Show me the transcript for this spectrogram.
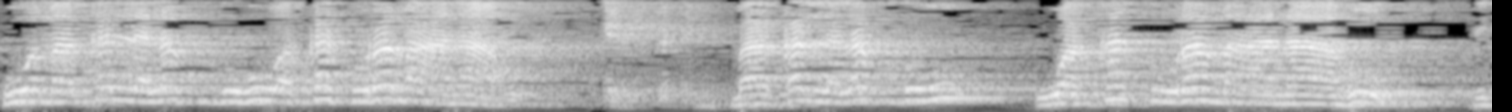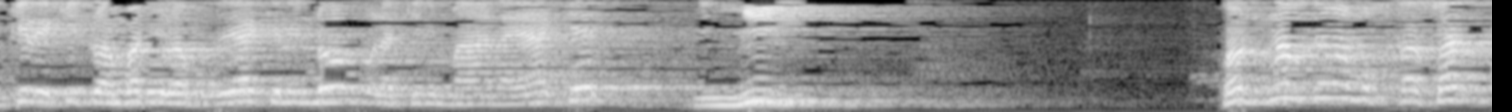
huwa ma kalla lafdhuhu wa kathura maanahu. Ma kalla lafdhuhu wa kathura maanahu. Ni kile kitu ambacho lafdhi yake ni ndogo lakini maana yake ni nyingi. Kwa tunaposema mukhtasar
